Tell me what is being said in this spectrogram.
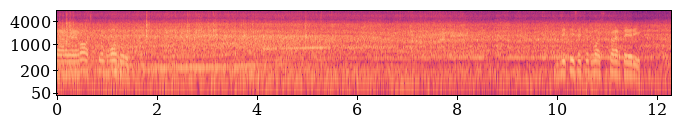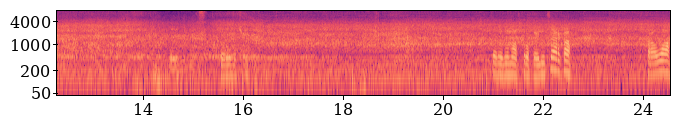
Перший раз в цьому году. – 2024 рік. Коробочка. Зараз у нас трохи люцерка, трава.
